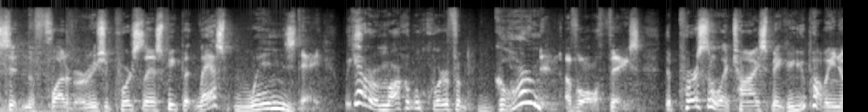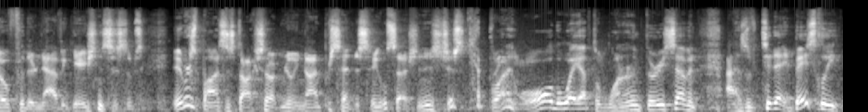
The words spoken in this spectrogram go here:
Missed it in the flood of earnings reports last week, but last Wednesday, we got a remarkable quarter from Garmin, of all things. The personal electronics maker you probably know for their navigation systems. In response, the stock shot up nearly 9% in a single session and it's just kept running all the way up to 137 as of today. Basically,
